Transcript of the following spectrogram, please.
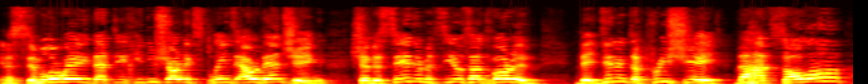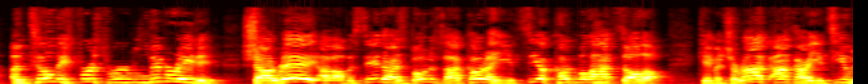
in a similar way that the Chidush explains our benching, shebeseder mitzios hadvarim, they didn't appreciate the Hatzalah until they first were liberated. Sharei aval beseder has bonus v'akara yitzia kodma lahatzalah. Kevin Sharak Achar Yitziu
